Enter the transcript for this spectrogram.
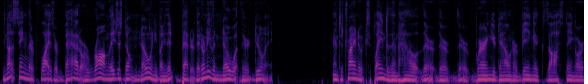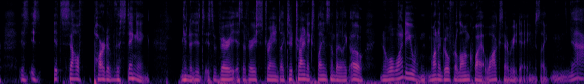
He's not saying that flies are bad or wrong. They just don't know anybody that better. They don't even know what they're doing. And to trying to explain to them how they're they're they're wearing you down or being exhausting or is is itself part of the stinging you know it's it's a very it's a very strange like to try and explain somebody like oh you know well why do you want to go for long quiet walks every day? And it's like mm, yeah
